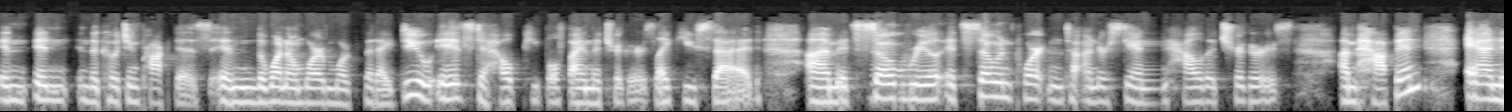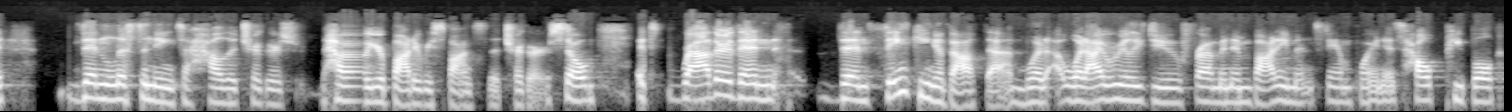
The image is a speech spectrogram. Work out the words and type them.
in in in the coaching practice in the one-on-one work that I do is to help people find the triggers. Like you said, um, it's so real. It's so important to understand how the triggers um, happen and then listening to how the triggers how your body responds to the triggers so it's rather than than thinking about them what what i really do from an embodiment standpoint is help people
